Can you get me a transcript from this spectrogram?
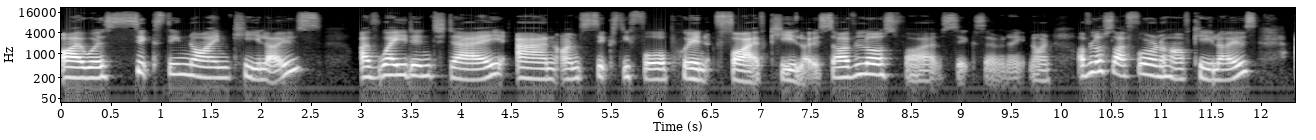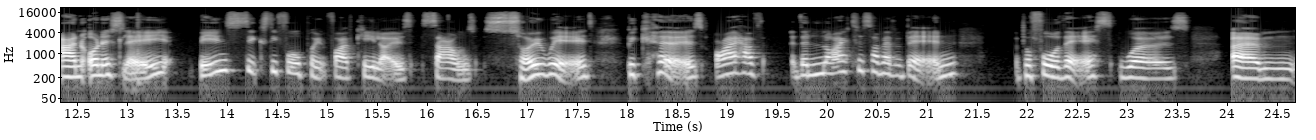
I was 69 kilos. I've weighed in today and I'm 64.5 kilos. So I've lost five, six, seven, eight, nine. I've lost like four and a half kilos. And honestly, being 64.5 kilos sounds so weird because I have the lightest I've ever been before this was um,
